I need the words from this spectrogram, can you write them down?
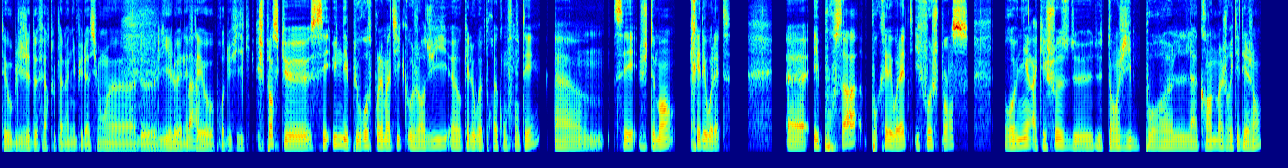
tu es obligé de faire toute la manipulation euh, de lier le NFT Bah, au produit physique. Je pense que c'est une des plus grosses problématiques aujourd'hui euh, auxquelles le Web3 est confronté. Euh, c'est justement créer des wallets. Et pour ça, pour créer des wallets, il faut, je pense, revenir à quelque chose de, de tangible pour la grande majorité des gens.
